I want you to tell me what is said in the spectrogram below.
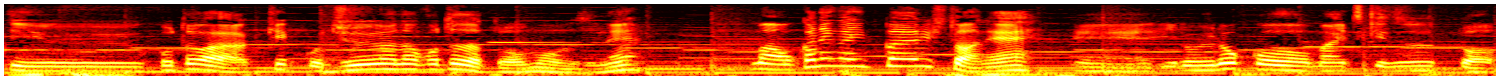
ていうことは結構重要なことだと思うんですね。まあお金がいっぱいある人はね、えーいろいろこう毎月ずっと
